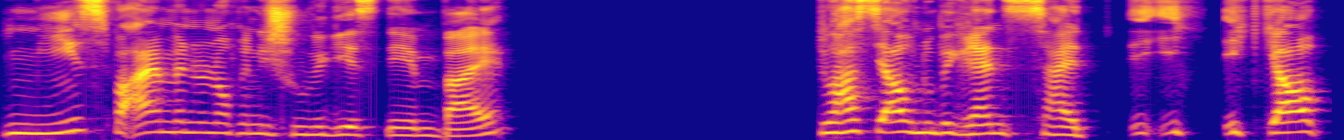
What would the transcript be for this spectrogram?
mies, vor allem wenn du noch in die Schule gehst nebenbei. Du hast ja auch nur begrenzt Zeit. Ich, ich glaube,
